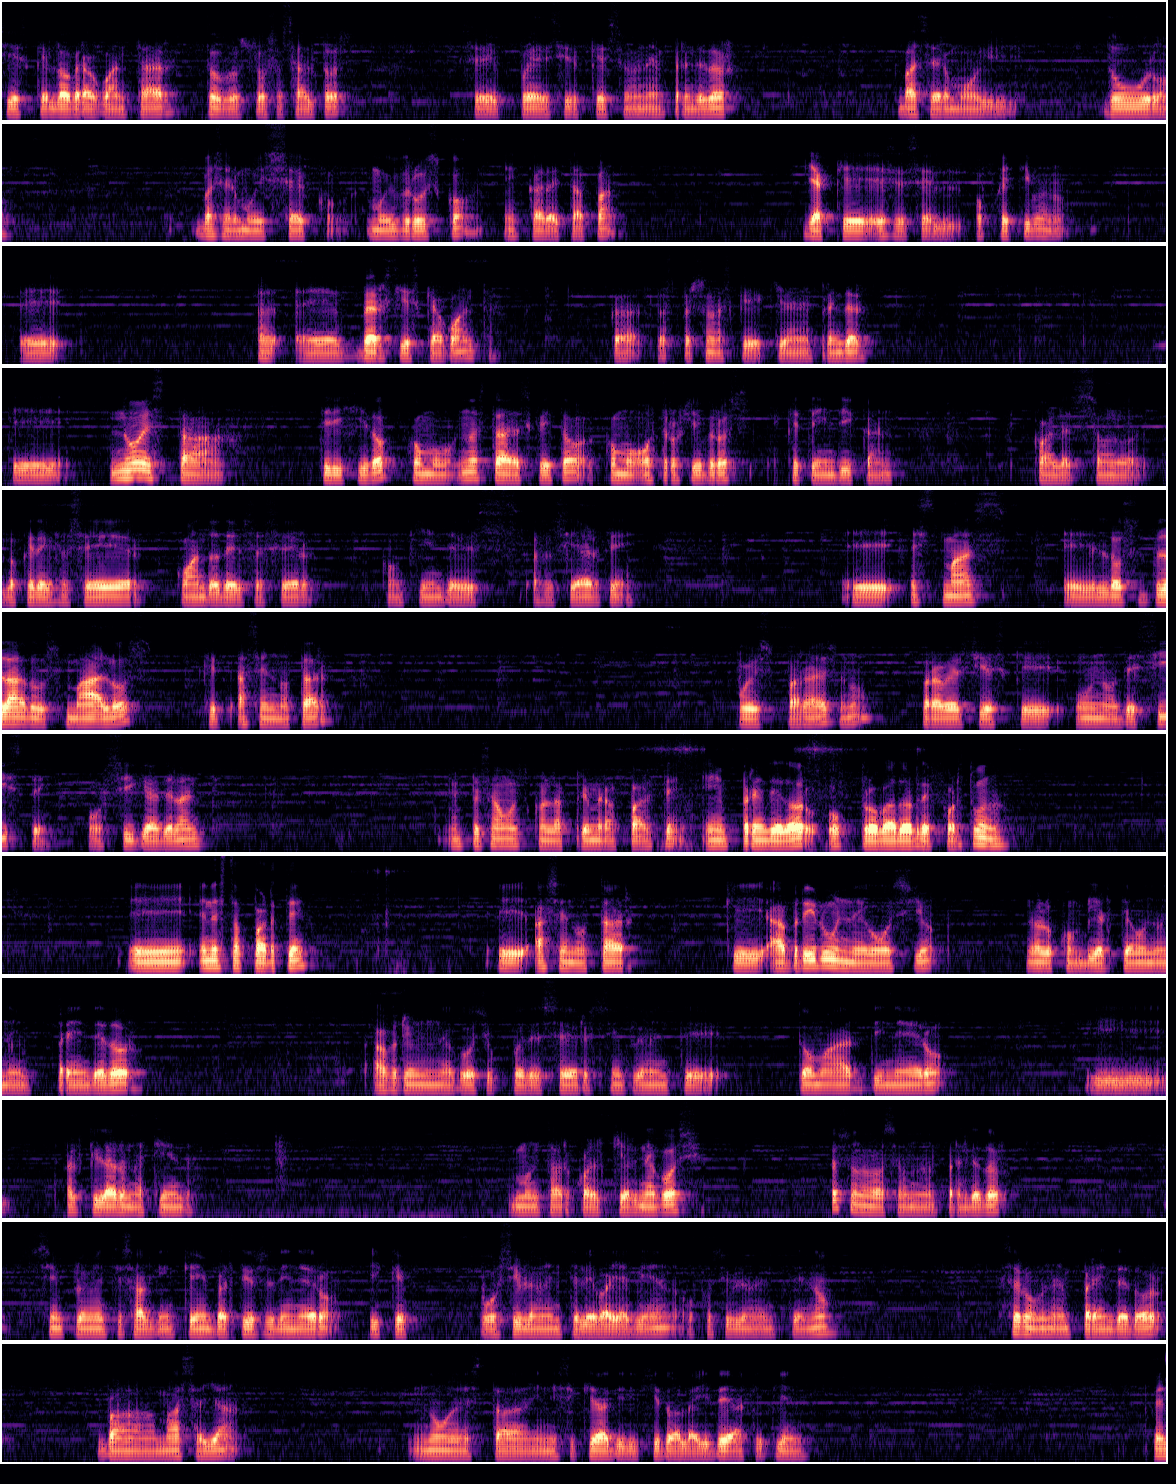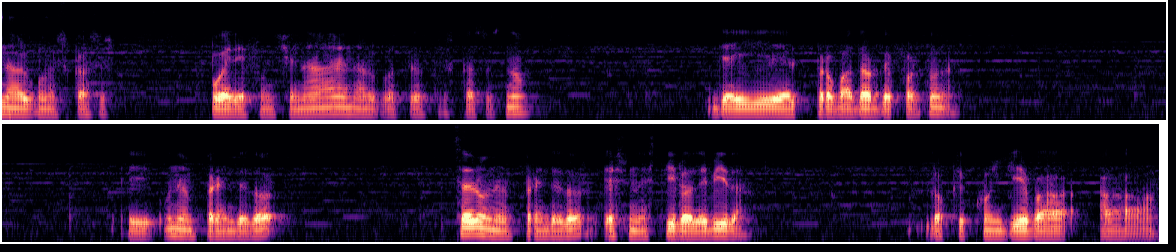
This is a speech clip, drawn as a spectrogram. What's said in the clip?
si es que logra aguantar todos los asaltos puede decir que es un emprendedor va a ser muy duro va a ser muy seco muy brusco en cada etapa ya que ese es el objetivo ¿no? Eh, ver si es que aguanta las personas que quieren emprender no está dirigido como no está escrito como otros libros que te indican cuáles son lo, que debes hacer, cuándo debes hacer, con quién debes asociarte. Eh, es más eh, los lados malos que hacen notar, pues para eso, ¿no? Para ver si es que uno desiste o sigue adelante. Empezamos con la primera parte, emprendedor o probador de fortuna. Eh, en esta parte hace notar que abrir un negocio no lo convierte a uno en emprendedor. Abrir un negocio puede ser simplemente tomar dinero y alquilar una tienda, montar cualquier negocio. Eso no va a ser un emprendedor. Simplemente es alguien que ha invertido su dinero y que posiblemente le vaya bien o posiblemente no ser un emprendedor va más allá, no está ni siquiera dirigido a la idea que tiene. En algunos casos puede funcionar, en algunos otros casos no. De ahí el probador de fortuna. Eh, un emprendedor, ser un emprendedor es un estilo de vida, lo que conlleva a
